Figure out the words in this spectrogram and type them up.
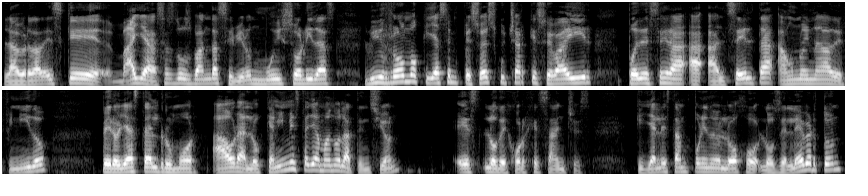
la verdad es que, vaya, esas dos bandas se vieron muy sólidas. Luis Romo, que ya se empezó a escuchar que se va a ir, puede ser al Celta, aún no hay nada definido, pero ya está el rumor. Ahora, lo que a mí me está llamando la atención es lo de Jorge Sánchez que ya le están poniendo el ojo los del Everton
